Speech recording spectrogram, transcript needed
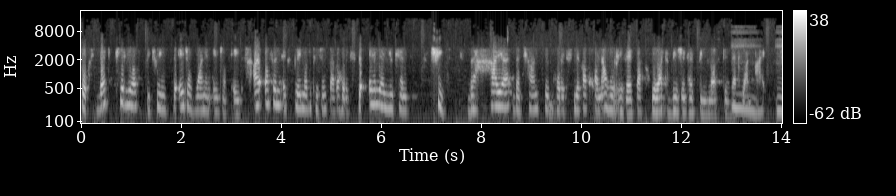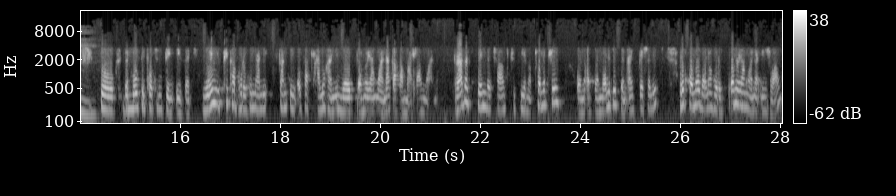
So that period between the age of one and age of eight, I often explain what the patients are the earlier you can treat, the higher the chances for reverse what vision has been lost in that mm. one eye. Mm. So the most important thing is that when you pick up something rather send the child to see an optometrist an ophthalmologist and eye specialist re kgone bona gore pono ya ngwana e jwang.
